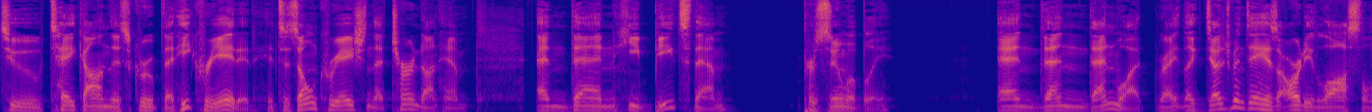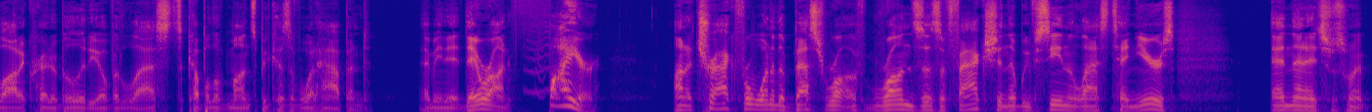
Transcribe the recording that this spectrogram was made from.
to take on this group that he created. It's his own creation that turned on him, and then he beats them, presumably, and then then what right? Like judgment day has already lost a lot of credibility over the last couple of months because of what happened. I mean it, they were on fire on a track for one of the best runs as a faction that we've seen in the last 10 years. And then it just went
